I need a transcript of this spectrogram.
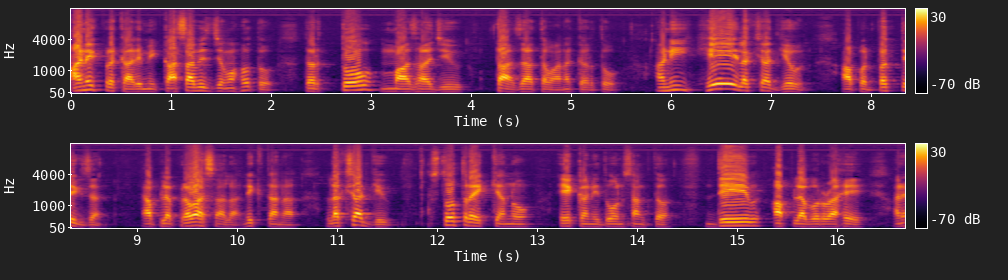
अनेक प्रकारे मी कासावीस जेव्हा होतो तर तो माझा जीव ताजातवानं करतो. आणि हे लक्षात घेऊन आपण प्रत्येकजण आपल्या प्रवासाला निघताना लक्षात घेऊ. स्तोत्र एक्क्याण्णव एक आणि दोन सांगतं देव आपल्याबरोबर आहे आणि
